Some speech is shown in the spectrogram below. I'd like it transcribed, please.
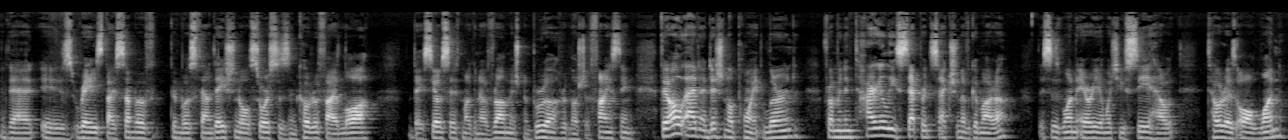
that is raised by some of the most foundational sources in codified law, Beis Yosef, Magen Avram, Mishnah Berurah, Rav Moshe Feinstein. They all add an additional point learned from an entirely separate section of Gemara. This is one area in which you see how Torah is all one,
